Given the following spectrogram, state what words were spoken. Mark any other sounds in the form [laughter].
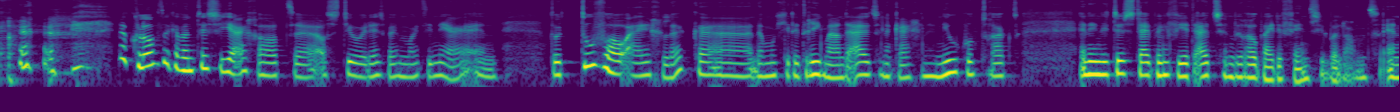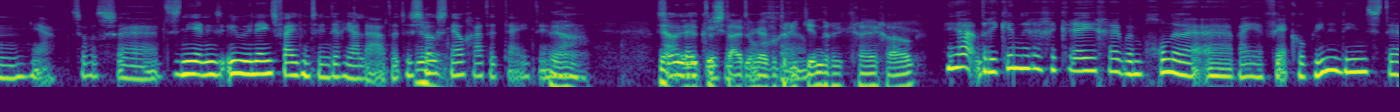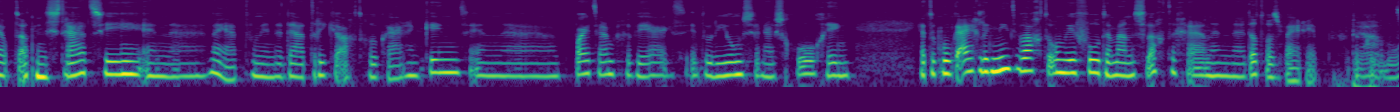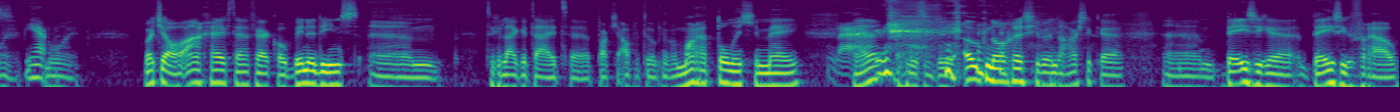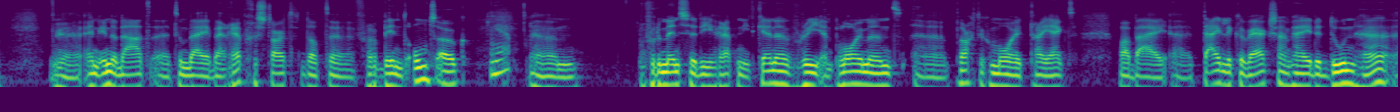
[laughs] dat klopt, ik heb een tussenjaar gehad uh, als stewardess bij Martin Air. En door toeval eigenlijk, uh, dan moet je er drie maanden uit en dan krijg je een nieuw contract. En in die tussentijd ben ik via het uitzendbureau bij Defensie beland. En ja, zoals, uh, het is niet ineens 25 jaar later. Dus ja. zo snel gaat de tijd. En, ja. Ja, in de tussentijd nog even drie kinderen gekregen ook. Ja, drie kinderen gekregen. Ik ben begonnen uh, bij een verkoopbinnendienst uh, op de administratie. En uh, nou ja, toen inderdaad drie keer achter elkaar een kind en parttime gewerkt. En toen de jongste naar school ging, ja, toen kon ik eigenlijk niet wachten om weer fulltime aan de slag te gaan. En dat was bij. Dat ja, mooi, Ja. mooi. Wat je al aangeeft, hè, verkoop binnendienst. Um, Tegelijkertijd uh, pak je af en toe ook nog een marathonnetje mee. Nee. Hè? Dus dat doe je ook nog eens. Je bent een hartstikke uh, bezige, bezige vrouw. Uh, en inderdaad, uh, toen ben je bij REP gestart. Dat verbindt ons ook. Ja. Um, voor de mensen die REP niet kennen, re-employment, uh, prachtig mooi traject waarbij uh, tijdelijke werkzaamheden doen, hè, uh,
